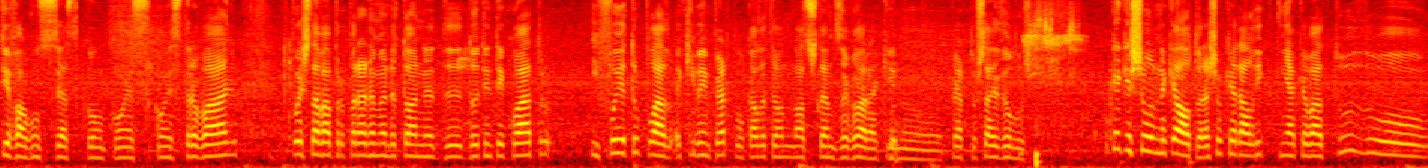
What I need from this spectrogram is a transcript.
teve algum sucesso com, com, esse, com esse trabalho. Depois estava a preparar a maratona de, de 84 e foi atropelado aqui bem perto, do local até onde nós estamos agora, aqui no, perto do Estádio da Luz. O que é que achou naquela altura? Achou que era ali que tinha acabado tudo ou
